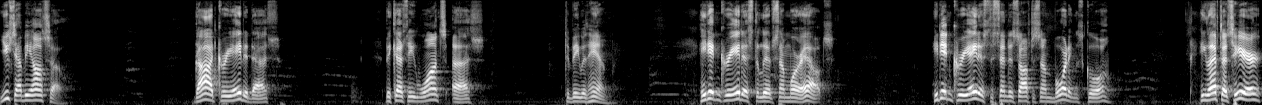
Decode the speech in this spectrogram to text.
you shall be also. God created us because he wants us to be with Him. He didn't create us to live somewhere else. He didn't create us to send us off to some boarding school. He left us here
